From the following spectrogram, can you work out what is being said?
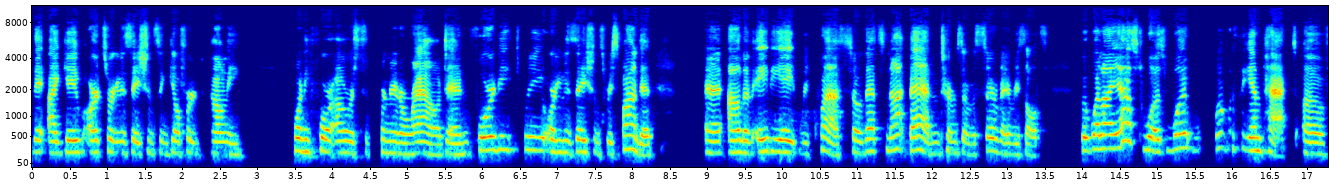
they, I gave arts organizations in Guilford County 24 hours to turn it around, and 43 organizations responded uh, out of 88 requests. So that's not bad in terms of a survey results. But what I asked was, what what was the impact of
